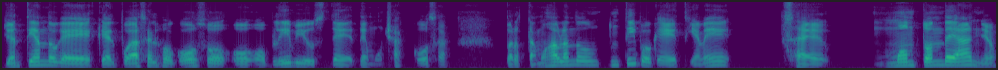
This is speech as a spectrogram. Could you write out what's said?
yo entiendo que, que él puede ser jocoso o oblivious de, de muchas cosas, pero estamos hablando de un, tipo que tiene un montón de años,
